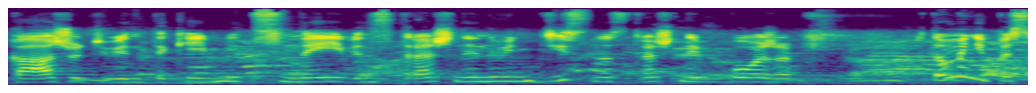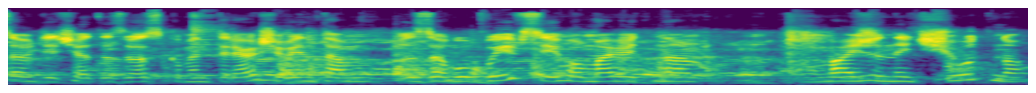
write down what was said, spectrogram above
кажуть, він такий міцний, він страшний. Ну він дійсно страшний, боже. Хто мені писав дівчата з вас в коментарях, що він там загубився, його навіть на майже не чутно.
